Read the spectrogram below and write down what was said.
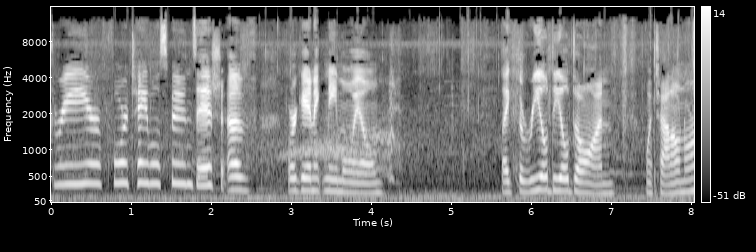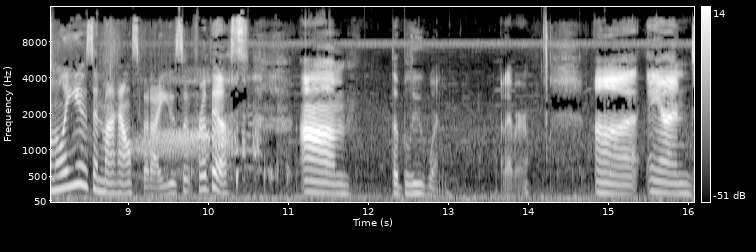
three or four tablespoons-ish of organic neem oil. Like the real deal Dawn, which I don't normally use in my house, but I use it for this. Um, the blue one, whatever. Uh, and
